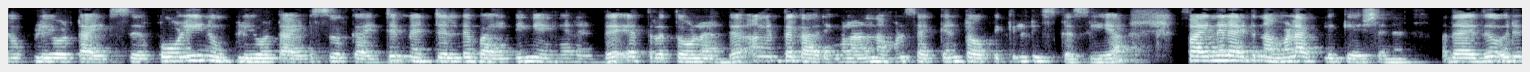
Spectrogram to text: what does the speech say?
ന്യൂക്ലിയോടൈഡ്സ് പോളി ന്യൂക്ലിയോടൈഡ്സ് ഒക്കെ ആയിട്ട് മെറ്റലിന്റെ ബൈൻഡിങ് എങ്ങനെയുണ്ട് എത്രത്തോളം ഉണ്ട് അങ്ങനത്തെ കാര്യങ്ങളാണ് നമ്മൾ സെക്കൻഡ് ടോപ്പിക്കിൽ ഡിസ്കസ് ചെയ്യുക ഫൈനൽ ആയിട്ട് നമ്മൾ ആപ്ലിക്കേഷന് അതായത് ഒരു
